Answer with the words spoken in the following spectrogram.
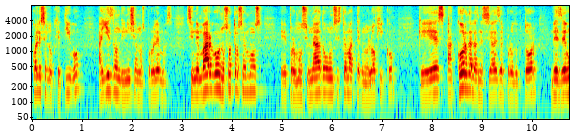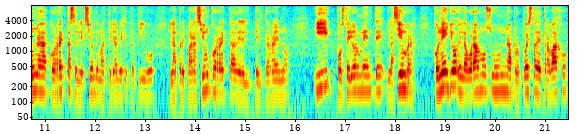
cuál es el objetivo, ahí es donde inician los problemas. Sin embargo, nosotros hemos eh, promocionado un sistema tecnológico que es acorde a las necesidades del productor, desde una correcta selección de material vegetativo, la preparación correcta del, del terreno y posteriormente la siembra. Con ello elaboramos una propuesta de trabajo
